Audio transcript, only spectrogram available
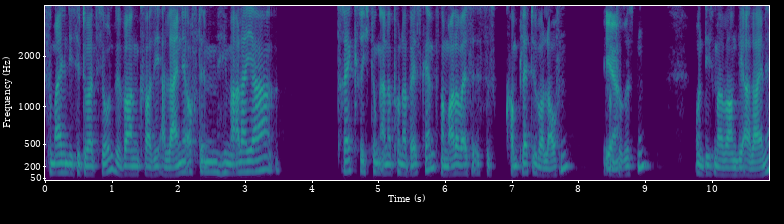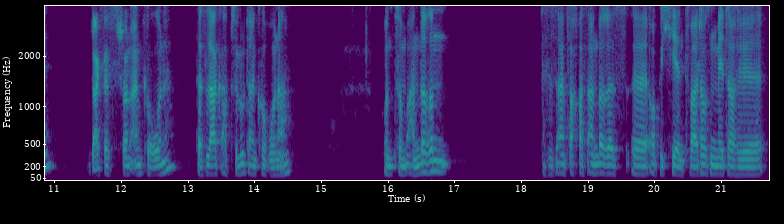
zum einen die Situation, wir waren quasi alleine auf dem Himalaya-Trek Richtung Annapurna Basecamp. Normalerweise ist es komplett überlaufen von ja. Touristen. Und diesmal waren wir alleine. Lag das schon an Corona? Das lag absolut an Corona. Und zum anderen, es ist einfach was anderes, äh, ob ich hier in 2000 Meter Höhe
